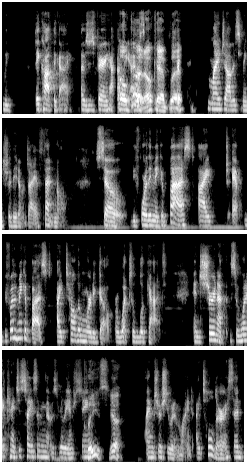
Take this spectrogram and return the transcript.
We they caught the guy. I was just very happy. Oh, I was- good. Okay, I'm glad. my job is to make sure they don't die of fentanyl. So before they make a bust, I before they make a bust, I tell them where to go or what to look at. And sure enough, so what can I just tell you something that was really interesting? Please, yeah. I'm sure she wouldn't mind. I told her, I said,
